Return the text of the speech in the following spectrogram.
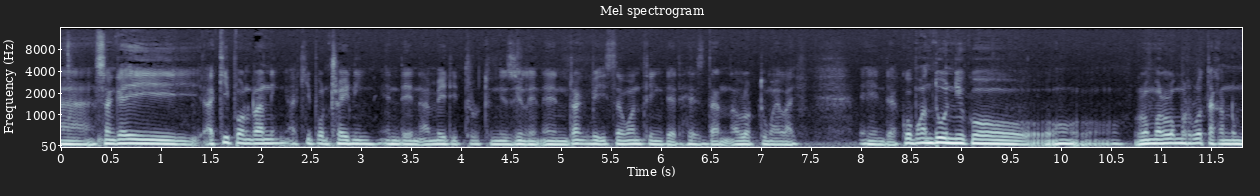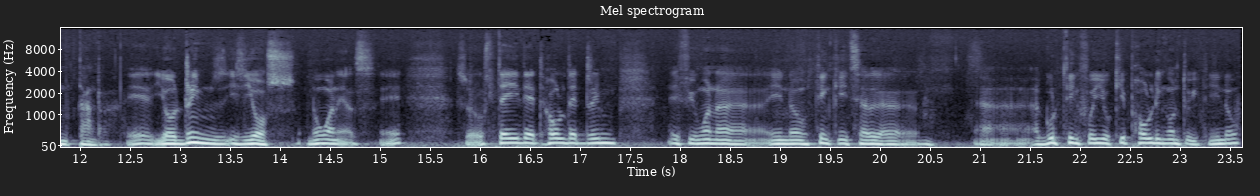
uh, Sangai, I keep on running, I keep on training, and then I made it through to New Zealand. And rugby is the one thing that has done a lot to my life. And uh, ko bandu ni ko loma loma rua taka num tanra. Eh? Your dreams is yours, no one else. Eh? So stay that, hold that dream. If you wanna, you know, think it's a uh, a good thing for you, keep holding on to it. You know,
